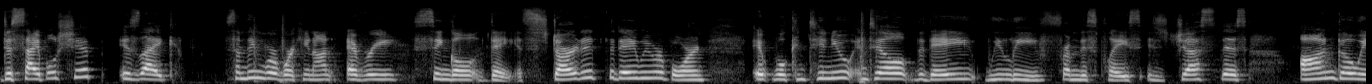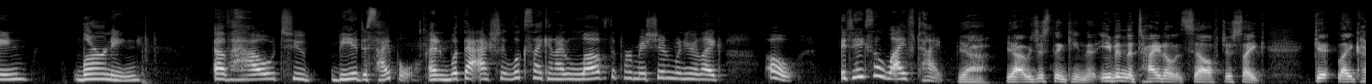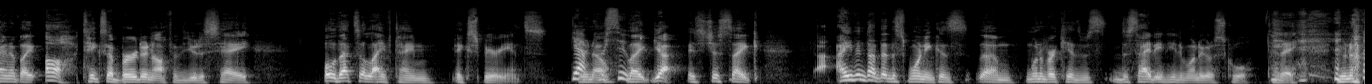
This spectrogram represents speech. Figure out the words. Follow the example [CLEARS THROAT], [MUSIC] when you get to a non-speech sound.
discipleship is like something we're working on every single day. It started the day we were born. It will continue until the day we leave from this place is just this ongoing learning of how to be a disciple and what that actually looks like. And I love the permission when you're like, oh, it takes a lifetime. Yeah, yeah. I was just thinking that even the title itself, just like get like kind of like oh, takes a burden off of you to say, oh, that's a lifetime experience. Yeah, you know, pursuit. like yeah, it's just like I even thought that this morning because um, one of our kids was deciding he didn't want to go to school today. [LAUGHS] you know,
